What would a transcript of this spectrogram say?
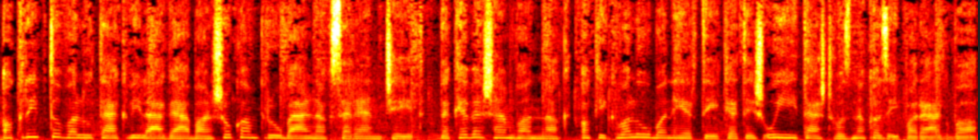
A kriptovaluták világában sokan próbálnak szerencsét, de kevesen vannak, akik valóban értéket és újítást hoznak az iparágba.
